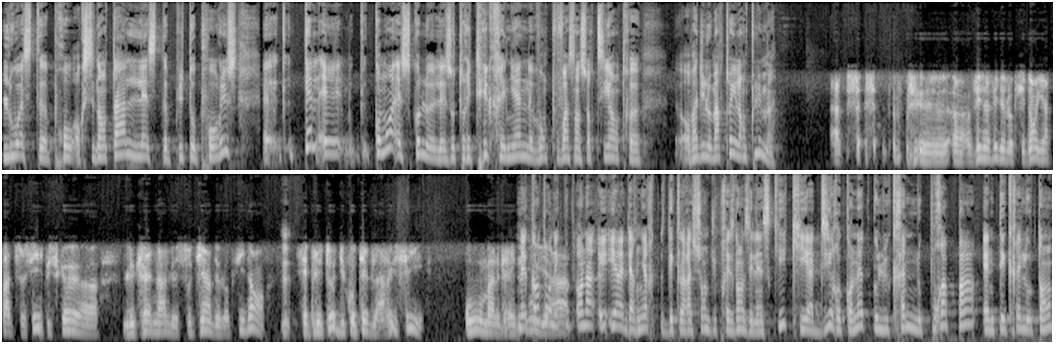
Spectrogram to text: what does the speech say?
l'Ouest pro-occidental, l'Est plutôt pro-russe. Euh, est, comment est-ce que les autorités ukrainiennes vont pouvoir s'en sortir entre, on va dire, le marteau et l'enclume? Ah, Vis-à-vis de l'Occident, il n'y a pas de souci puisque l'Ukraine a le soutien de l'Occident. Mm. C'est plutôt du côté de la Russie malgré Mais quand on écoute, on a, il y a la dernière déclaration du président Zelensky qui a dit reconnaître que l'Ukraine ne pourra pas intégrer l'OTAN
